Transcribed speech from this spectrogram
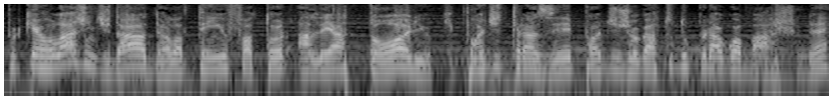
Porque a rolagem de dado, ela tem o fator aleatório que pode trazer, pode jogar tudo por água abaixo, né?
